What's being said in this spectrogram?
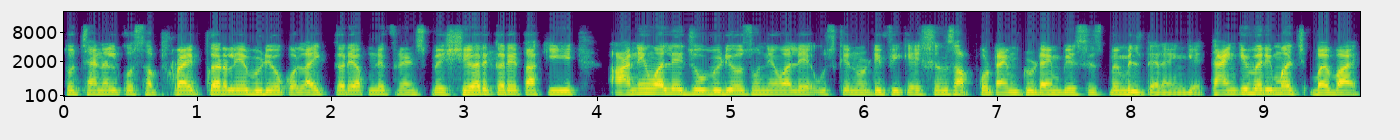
तो चैनल को सब्सक्राइब कर ले, वीडियो को लाइक करे, अपने फ्रेंड्स पे शेयर करे, ताकि आने वाले जो वीडियोस होने वाले उसके नोटिफिकेशंस आपको टाइम टू टाइम बेसिस पे मिलते रहेंगे। Thank you very much, bye bye,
